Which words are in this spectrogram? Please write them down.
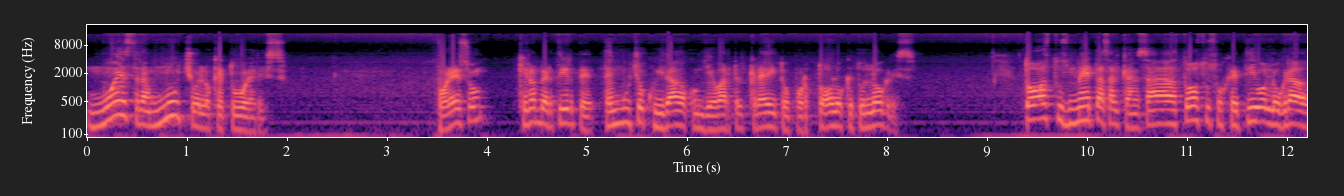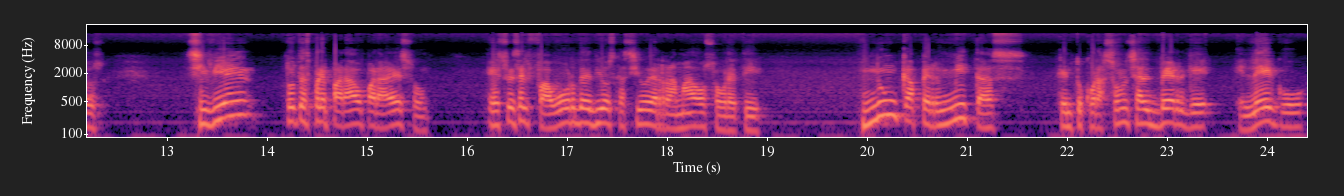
muestra mucho lo que tú eres. Por eso, quiero advertirte, ten mucho cuidado con llevarte el crédito por todo lo que tú logres. Todas tus metas alcanzadas, todos tus objetivos logrados, si bien tú te has preparado para eso, eso es el favor de Dios que ha sido derramado sobre ti. Nunca permitas que en tu corazón se albergue el ego,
